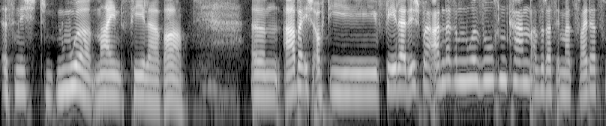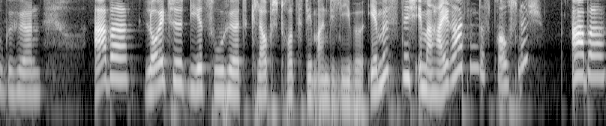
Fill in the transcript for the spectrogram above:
es nicht nur mein Fehler war. Ähm, aber ich auch die Fehler, die ich bei anderen nur suchen kann, also dass immer zwei dazugehören. Aber Leute, die ihr zuhört, glaubt trotzdem an die Liebe. Ihr müsst nicht immer heiraten, das braucht's nicht. Aber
